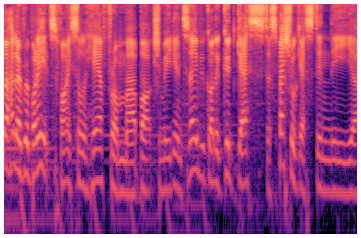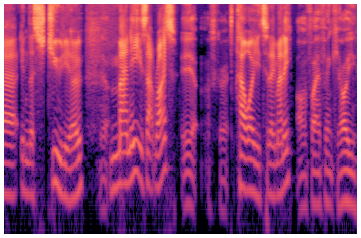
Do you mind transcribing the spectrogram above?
So, hello everybody, it's Feisal here from uh, Berkshire Media, and today we've got a good guest, a special guest in the uh, in the studio. Yeah. Manny, is that right? Yeah, that's correct. How are you today, Manny? I'm fine, thank you. How are you?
